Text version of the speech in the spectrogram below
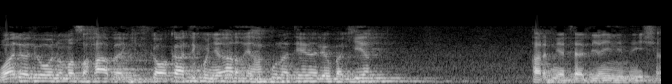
Wale walioona masahaba ikifika wakati kwenye ardhi hakuna tena aliyobakia karni ya tabi'in imeisha.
